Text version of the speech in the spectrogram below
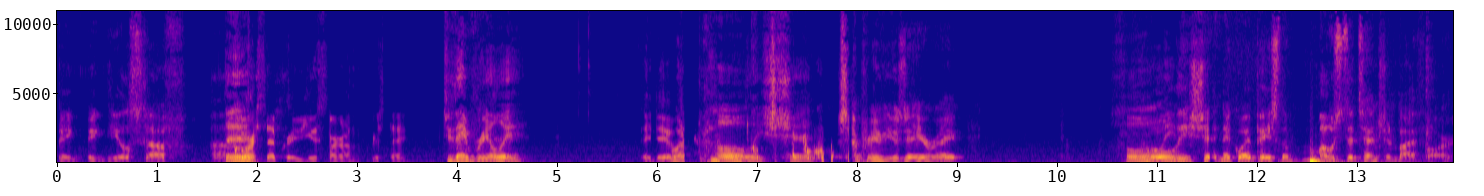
big, big deal stuff. Uh, The- Of course, that preview started on Thursday. do they really? They do. what? Holy shit! Of course, that previews. Yeah, you're right. Holy. Holy shit, Nick White pays the most attention by far.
